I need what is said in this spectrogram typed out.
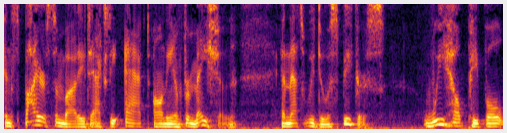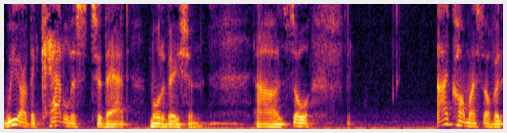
inspires somebody to actually act on the information, and that's what we do as speakers. We help people. We are the catalyst to that motivation. Uh, so I call myself a,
